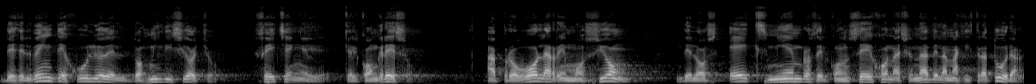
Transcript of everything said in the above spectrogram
Desde el 20 de julio del 2018, fecha en el que el Congreso aprobó la remoción de los ex miembros del Consejo Nacional de la Magistratura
